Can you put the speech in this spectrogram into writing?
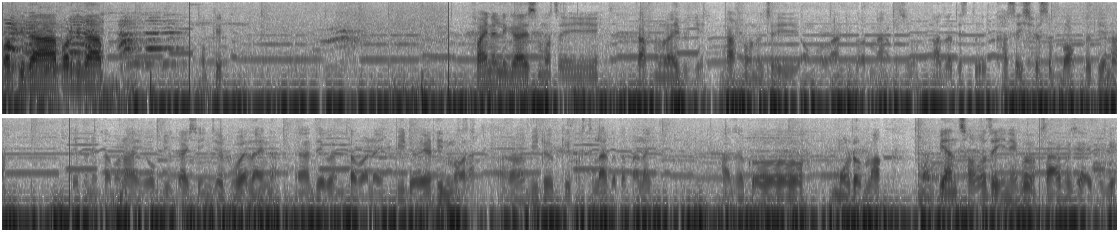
पर्खिँदा पर्खिँदा ओके फाइनली गाइस म चाहिँ काठमाडौँ आइपुगेँ। काठमाडौँ चाहिँ अङ्कल आन्टी घरमा आएको छु। आज त्यस्तो खासै स्पेसल ब्लग त थिएन। त्यही पनि तपाईँलाई hope you guys enjoy well होइन? त्यही भएर तपाईँलाई भिडियो हेरिदिनु होला। र भिडियो के कस्तो लाग्यो तपाईँलाई? आजको मोटो ब्लग म बिहान छ बजे हिँडेको। चार बजी आइपुगेँ।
